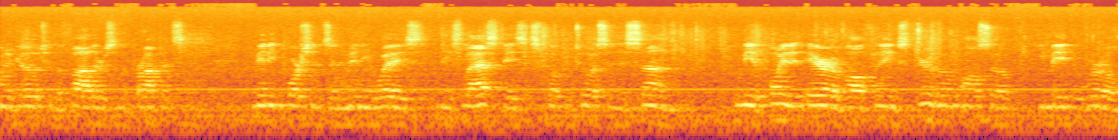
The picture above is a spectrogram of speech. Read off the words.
long ago to the fathers and the prophets, many portions in many ways, in these last days has spoken to us in his Son, whom he appointed heir of all things, through whom also he made the world.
